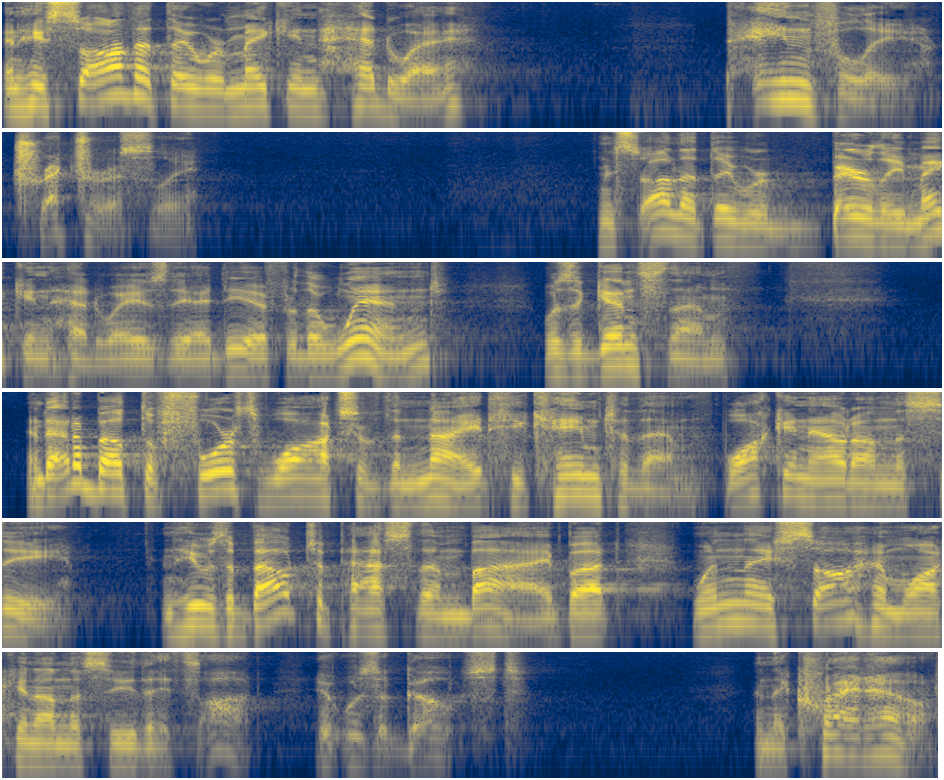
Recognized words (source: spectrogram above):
And he saw that they were making headway painfully, treacherously. He saw that they were barely making headway, is the idea, for the wind was against them. And at about the fourth watch of the night, he came to them, walking out on the sea. And he was about to pass them by, but when they saw him walking on the sea, they thought it was a ghost. And they cried out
